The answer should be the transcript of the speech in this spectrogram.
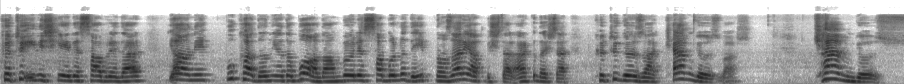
kötü ilişkiye de sabreder. Yani bu kadın ya da bu adam böyle sabırlı deyip nazar yapmışlar arkadaşlar. Kötü göz var, kem göz var kem göz.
